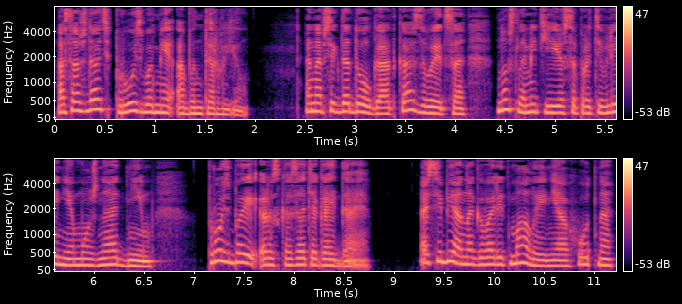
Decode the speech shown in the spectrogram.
осаждать просьбами об интервью. Она всегда долго отказывается, но сломить ее сопротивление можно одним – просьбой рассказать о Гайдае. О себе она говорит мало и неохотно,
